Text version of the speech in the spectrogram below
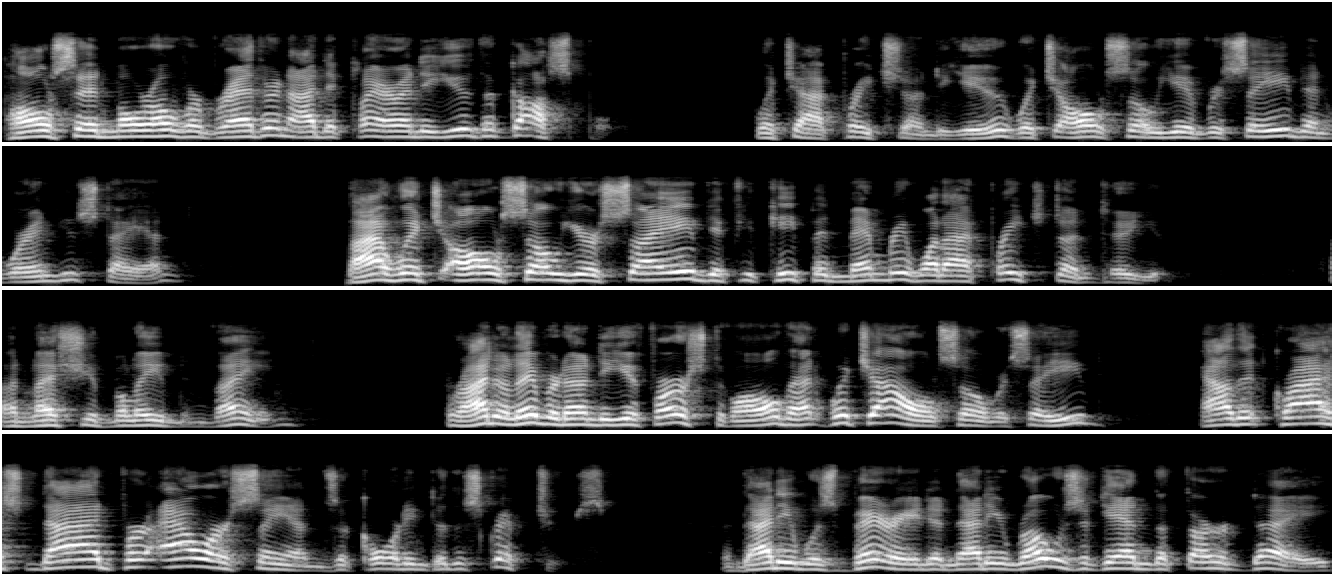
Paul said, Moreover, brethren, I declare unto you the gospel which I preached unto you, which also ye have received and wherein you stand, by which also you're saved, if you keep in memory what I preached unto you, unless you believed in vain. For I delivered unto you first of all that which I also received, how that Christ died for our sins according to the Scriptures, that he was buried, and that he rose again the third day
